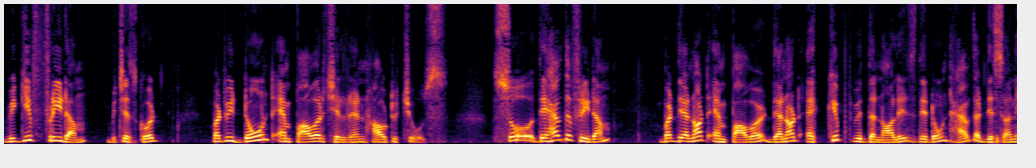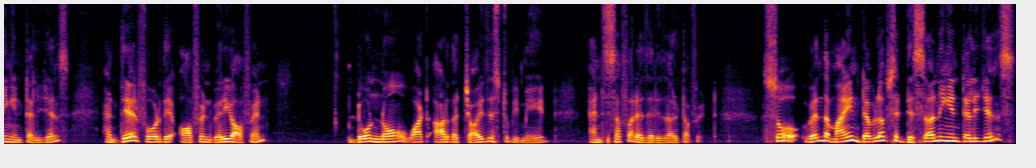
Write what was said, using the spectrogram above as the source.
We give freedom, which is good, but we don't empower children how to choose. So they have the freedom, but they are not empowered, they are not equipped with the knowledge, they don't have the discerning intelligence, and therefore they often, very often, don't know what are the choices to be made and suffer as a result of it. So, when the mind develops a discerning intelligence,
